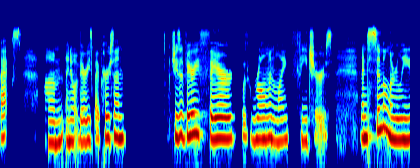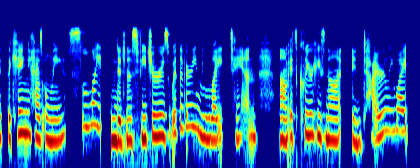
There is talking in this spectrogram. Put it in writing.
X, um, I know it varies by person. She's a very fair with Roman like features. And similarly, the king has only slight indigenous features with a very light tan. Um, it's clear he's not entirely white,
